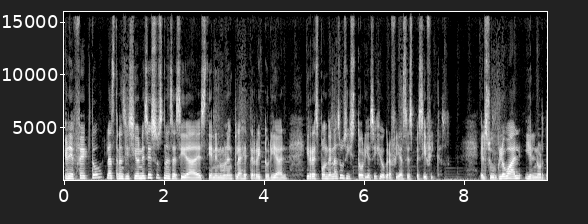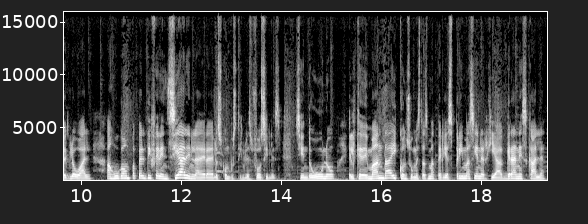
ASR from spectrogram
En efecto, las transiciones y sus necesidades tienen un anclaje territorial y responden a sus historias y geografías específicas. El sur global y el norte global han jugado un papel diferencial en la era de los combustibles fósiles, siendo uno el que demanda y consume estas materias primas y energía a gran escala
